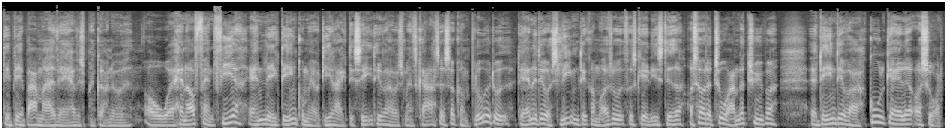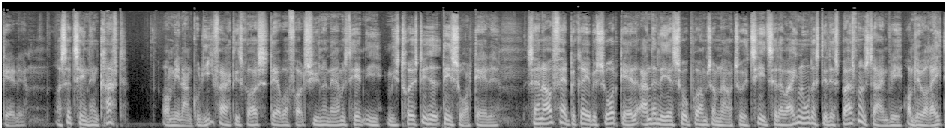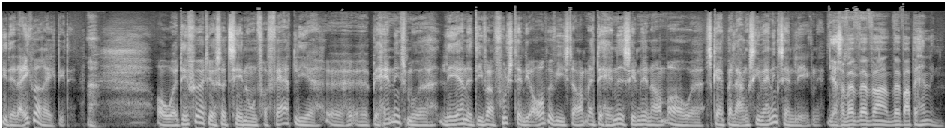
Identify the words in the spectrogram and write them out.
Det bliver bare meget værre, hvis man gør noget. Og øh, han opfandt fire anlæg. Det ene kunne man jo direkte se. Det var, hvis man skar sig, så kom blodet ud. Det andet, det var slim. Det kom også ud forskellige steder. Og så var der to andre typer. Øh, det ene, det var gulgalle og sortgalle. Og så tænkte han kraft og melankoli faktisk også, der hvor folk syner nærmest hen i mistrøstighed, det er sortgalle. Så han opfandt begrebet sort galle. Andre læger så på ham som en autoritet, så der var ikke nogen, der stillede spørgsmålstegn ved, om det var rigtigt eller ikke var rigtigt. Ja. Og øh, det førte jo så til nogle forfærdelige øh, øh, behandlingsmåder. Lægerne de var fuldstændig overbeviste om, at det handlede simpelthen om at øh, skabe balance i vandingsanlæggene. Ja, så hvad, hvad, hvad, hvad var behandlingen?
